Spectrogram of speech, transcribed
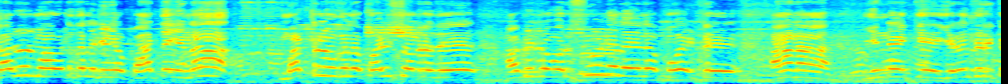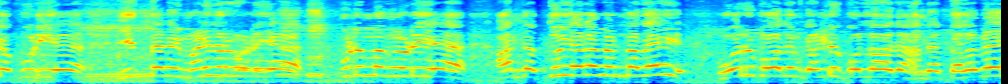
கரூர் மாவட்டத்தில் நீங்கள் பார்த்தீங்கன்னா மற்றவங்களை பழி சொல்கிறது அப்படின்ற ஒரு சூழ்நிலையில் போயிட்டு ஆனால் இன்னைக்கு இறந்திருக்கக்கூடிய இத்தனை மனிதர்களுடைய குடும்பங்களுடைய அந்த துயரம் என்பதை ஒருபோதும் கண்டு கொள்ளாத அந்த தலைமை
